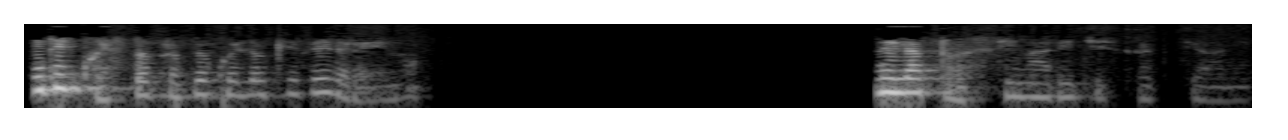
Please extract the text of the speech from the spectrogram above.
Ed è questo proprio quello che vedremo nella prossima registrazione.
